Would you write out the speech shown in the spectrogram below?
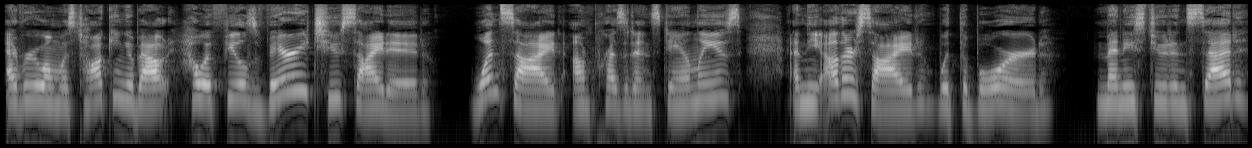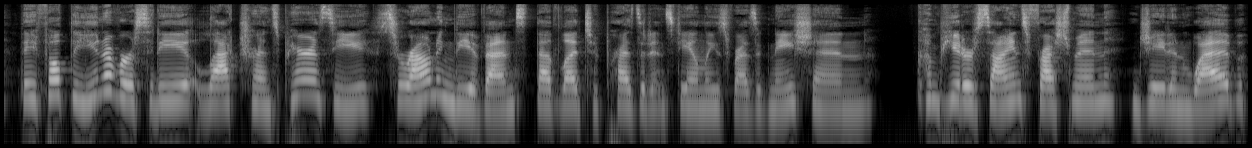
Everyone was talking about how it feels very two sided one side on President Stanley's, and the other side with the board. Many students said they felt the university lacked transparency surrounding the events that led to President Stanley's resignation. Computer science freshman Jaden Webb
